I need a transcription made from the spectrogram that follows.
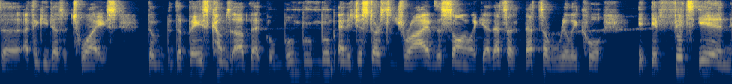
the, I think he does it twice the the bass comes up that boom boom boom boom and it just starts to drive the song like yeah that's a that's a really cool it, it fits in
